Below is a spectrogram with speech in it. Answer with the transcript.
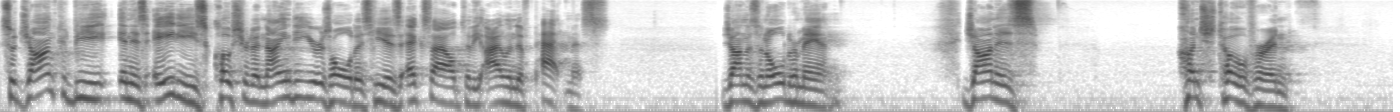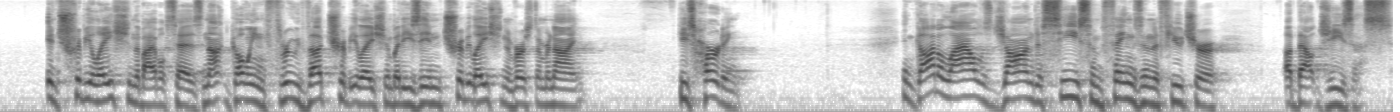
So John could be in his 80s, closer to 90 years old, as he is exiled to the island of Patmos. John is an older man. John is hunched over and in tribulation, the Bible says, not going through the tribulation, but he's in tribulation in verse number nine. He's hurting. And God allows John to see some things in the future about Jesus.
